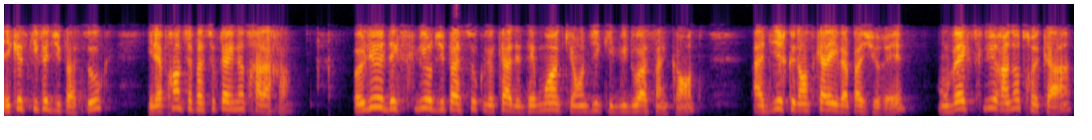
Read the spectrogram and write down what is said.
Et qu'est-ce qu'il fait du pasouk? Il apprend de ce pasouk à une autre halakha. Au lieu d'exclure du pasouk le cas des témoins qui ont dit qu'il lui doit 50, à dire que dans ce cas-là il va pas jurer, on va exclure un autre cas,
